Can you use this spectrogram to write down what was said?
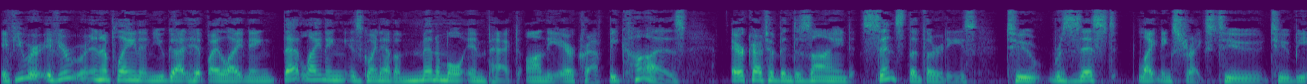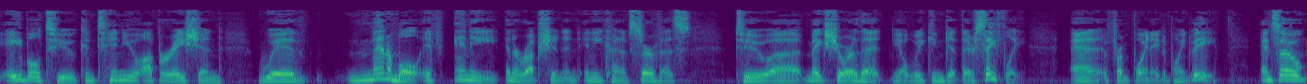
If you were if you're in a plane and you got hit by lightning, that lightning is going to have a minimal impact on the aircraft because aircraft have been designed since the 30s to resist lightning strikes to to be able to continue operation with minimal, if any, interruption in any kind of service to uh, make sure that you know we can get there safely and from point A to point B. And so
